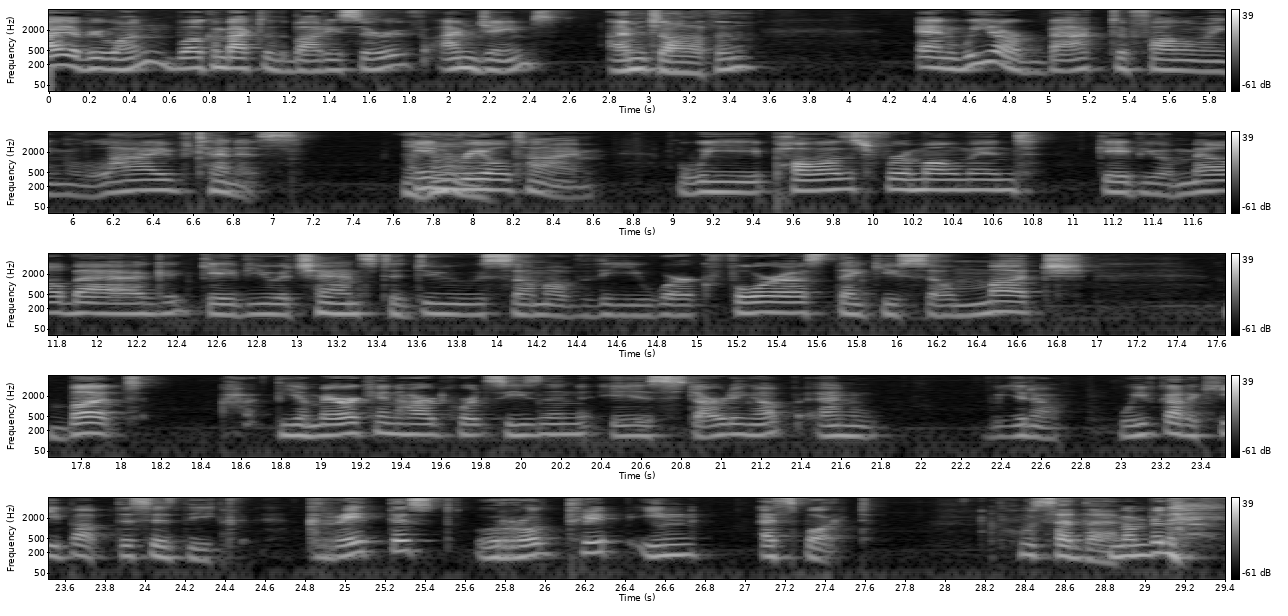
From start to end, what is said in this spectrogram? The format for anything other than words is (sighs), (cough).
Hi, everyone. Welcome back to the Body Serve. I'm James, I'm Jonathan. and we are back to following live tennis in mm-hmm. real time. We paused for a moment, gave you a mailbag, gave you a chance to do some of the work for us. Thank you so much. But the American hardcourt season is starting up, and you know, we've got to keep up. This is the greatest road trip in a sport. Who said that? Remember that?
